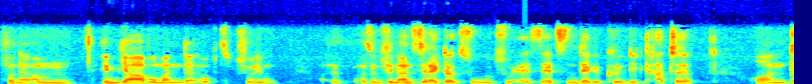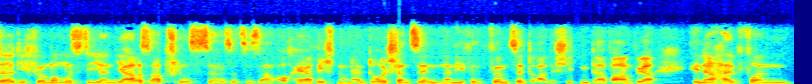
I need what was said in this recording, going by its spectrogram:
von um, im Jahr, wo man dann, oh, Entschuldigung, also einen Finanzdirektor zu, zu ersetzen, der gekündigt hatte. Und äh, die Firma musste ihren Jahresabschluss äh, sozusagen auch herrichten und an Deutschland senden, an die Firmenzentrale schicken. Da waren wir innerhalb von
